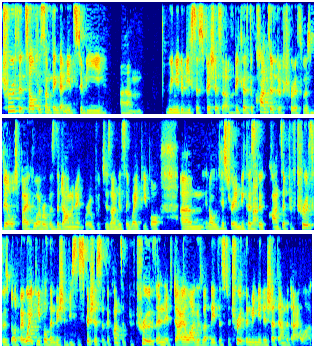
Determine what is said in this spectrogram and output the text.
truth itself is something that needs to be um, we need to be suspicious of because the concept of truth was built by whoever was the dominant group, which is obviously white people um, in all of history. And because the concept of truth was built by white people, then we should be suspicious of the concept of truth. And if dialogue is what leads us to truth, then we need to shut down the dialogue.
